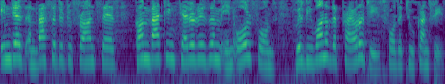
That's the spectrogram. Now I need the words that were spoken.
India's ambassador to France says combating terrorism in all forms will be one of the priorities for the two countries.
